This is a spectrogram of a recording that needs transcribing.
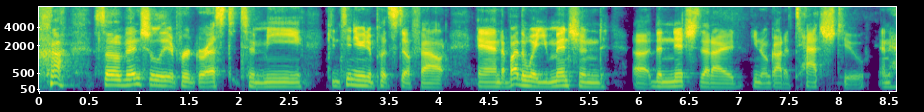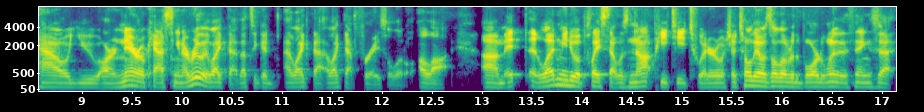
so eventually it progressed to me continuing to put stuff out. And by the way, you mentioned uh, the niche that I, you know, got attached to and how you are narrowcasting. And I really like that. That's a good, I like that. I like that phrase a little, a lot. Um, it, it led me to a place that was not PT Twitter, which I told you I was all over the board. One of the things that,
